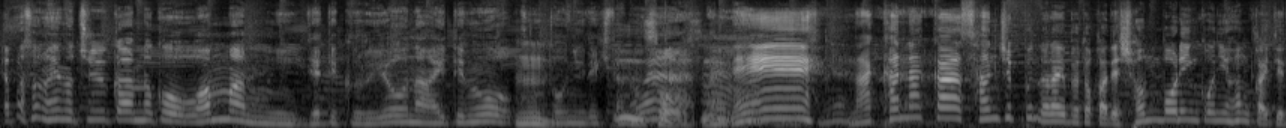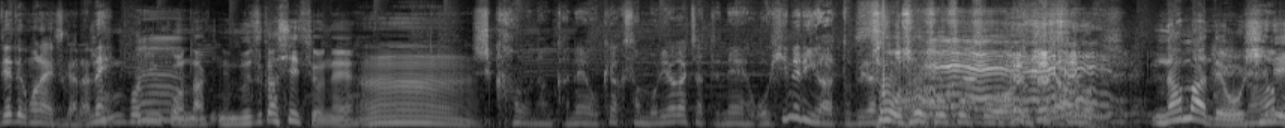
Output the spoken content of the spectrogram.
やっぱその辺の中間のこうワンマンに出てくるようなアイテムを投入できたのが、うん。そうですね。なかなか30分のライブとかでションボリンコ日本海って出てこないですからね。ションボリンコな難しいですよね。うん。しかもなんかねお客さん盛り上がっちゃってねおひねりが飛び出して。そうそうそうそう。そう生でおひね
